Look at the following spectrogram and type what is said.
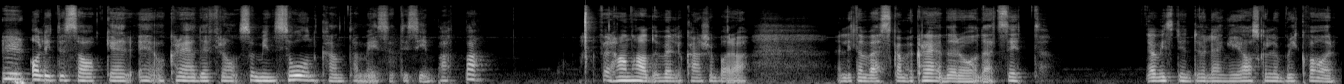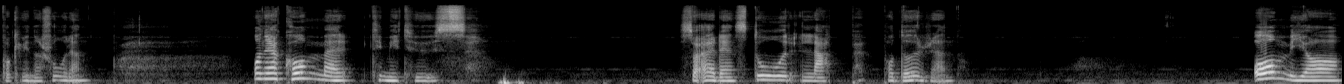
och lite saker eh, och kläder från, som min son kan ta med sig till sin pappa. För han hade väl kanske bara en liten väska med kläder och that's it. Jag visste inte hur länge jag skulle bli kvar på kvinnojouren. Och när jag kommer till mitt hus så är det en stor lapp på dörren. Om jag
